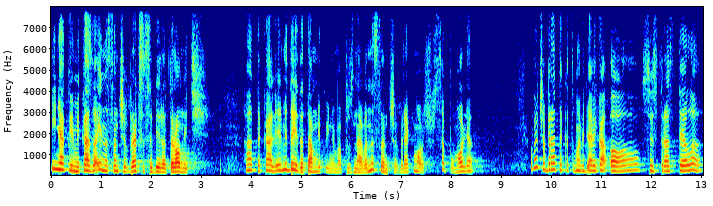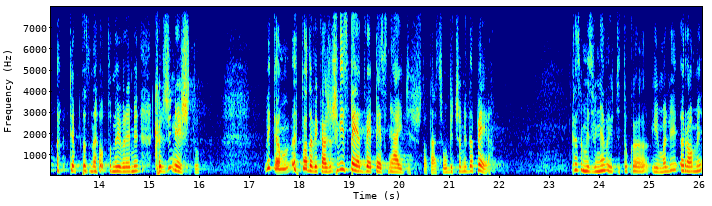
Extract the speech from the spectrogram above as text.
И някой ми казва, ай на Слънчев брак се събират ромите. А, така ли? Ами да и да там никой не ме познава. На Слънчев бряг можеш. Се помоля. Обаче брата, като ме видя, вика, о, сестра Стела, теб да знае от това време, кажи нещо. Викам, «Е, какво да ви кажа, ще ви изпея две песни, айде, защото аз се обичам и да пея. Казвам, извинявайте, тук има ли роми?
